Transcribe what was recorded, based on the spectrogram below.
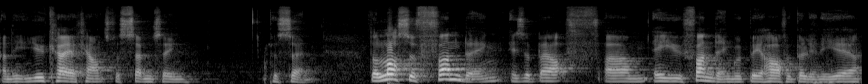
and the UK accounts for 17%. The loss of funding is about um, EU funding would be half a billion a year,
